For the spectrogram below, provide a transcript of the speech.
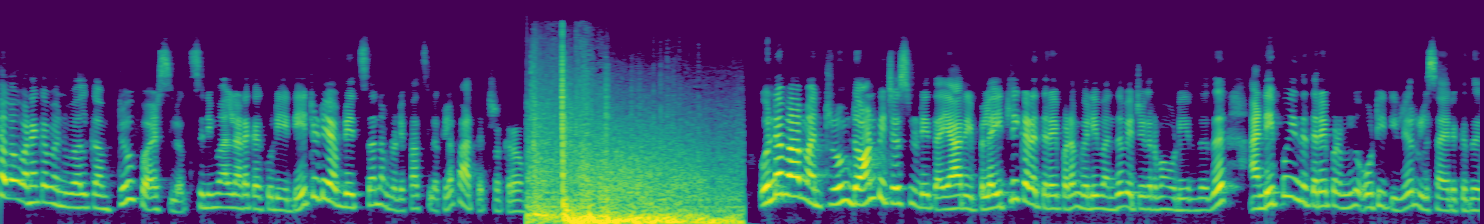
ஹலோ வணக்கம் and welcome to first look சினிமாவில் நடக்கக்கூடிய டே டு டே அப்டேட்ஸ் தான் நம்மளுடைய ஃபர்ஸ்ட் லுக்கில் பார்த்துட்டு இருக்கிறோம் உன்னபா மற்றும் டான் பிக்சர்ஸ்னுடைய தயாரிப்பில் இட்லி கடை திரைப்படம் வெளிவந்து வெற்றிகரமாக ஓடியிருந்தது. அண்ட் இப்போ இந்த திரைப்படம் வந்து ஓடிடிலையும் ரிலீஸ் ஆயிருக்குது.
